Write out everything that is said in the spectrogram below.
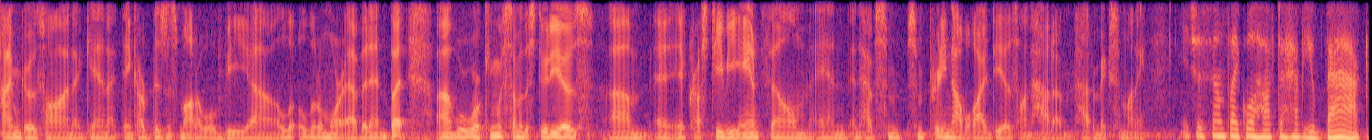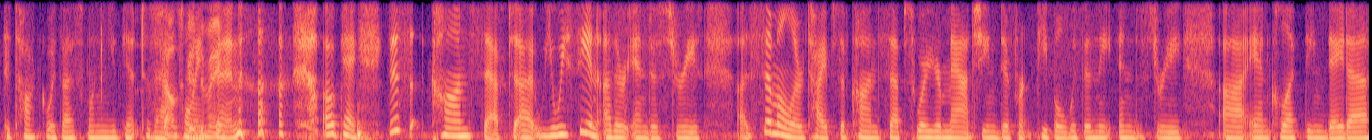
time goes on, again I think our business model will be uh, a, l- a little more evident. But uh, we're working with some of the studios um, across TV and film, and and have some some pretty novel ideas on how to how to make some money. It just sounds like we'll have to have you back to talk with us when you get to that sounds point. Good to me. Okay. This concept uh, we, we, see in other industries uh, similar types of concepts where you're matching different people within the industry uh, and collecting data,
